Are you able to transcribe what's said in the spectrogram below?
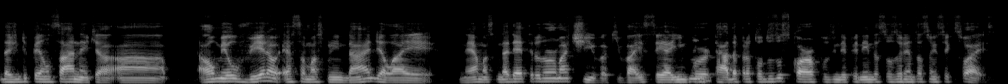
da gente pensar, né, que a, a ao meu ver, essa masculinidade, ela é né? A masculinidade é heteronormativa, que vai ser aí uhum. importada para todos os corpos, independente das suas orientações sexuais.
